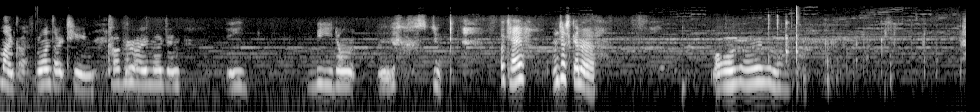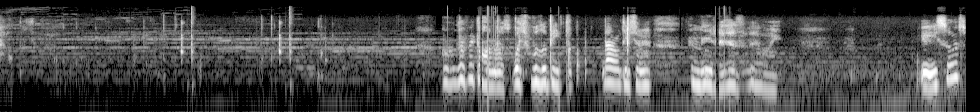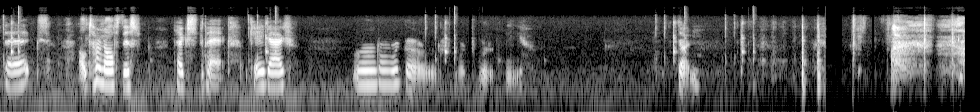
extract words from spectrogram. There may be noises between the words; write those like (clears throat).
Minecraft 113. Copyright emerging. A B don't stoop. Okay, I'm just gonna. Perfect on. Which will it be? Teacher. I made it really. Resource packs. I'll turn off this texture pack. Okay, guys. Done.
